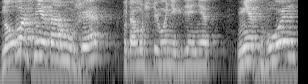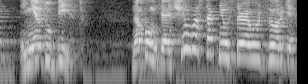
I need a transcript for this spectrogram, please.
Но у вас нет оружия, потому что его нигде нет. Нет войн и нет убийств. Напомните, а чем вас так не устраивают зорги?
